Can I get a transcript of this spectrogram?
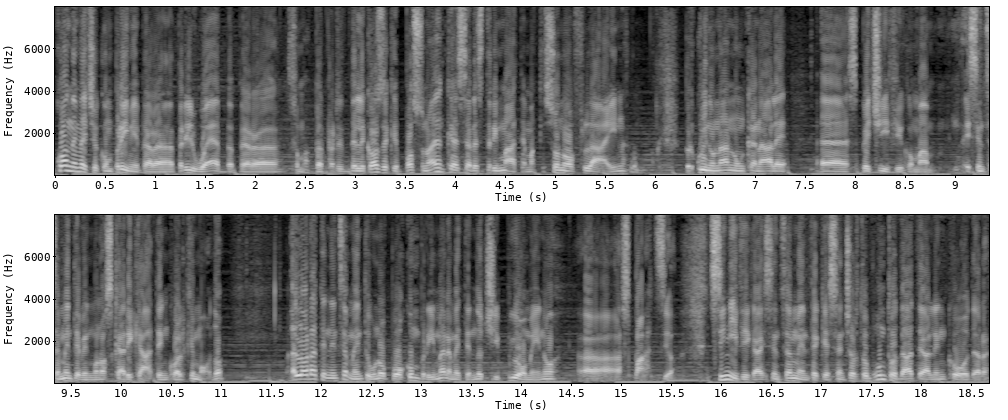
Quando invece comprimi per, per il web, per, insomma, per, per, delle cose che possono anche essere streamate ma che sono offline, per cui non hanno un canale eh, specifico ma essenzialmente vengono scaricate in qualche modo, allora tendenzialmente uno può comprimere mettendoci più o meno uh, spazio. Significa essenzialmente che se a un certo punto date all'encoder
